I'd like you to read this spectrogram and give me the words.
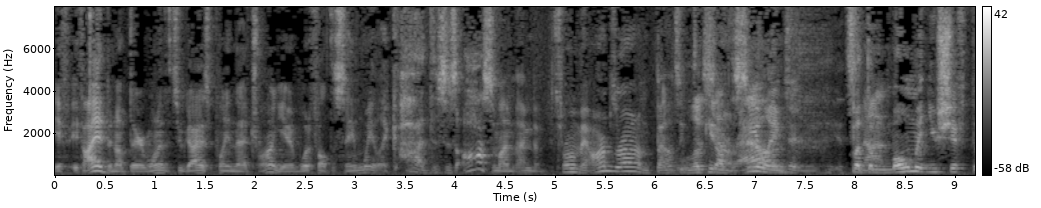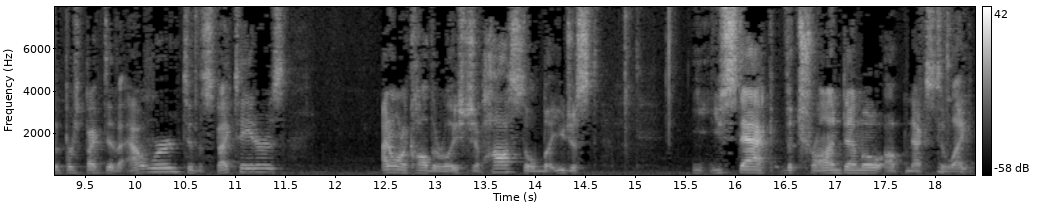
if, if I had been up there, one of the two guys playing that Tron game would have felt the same way. Like, God, this is awesome! I'm, I'm throwing my arms around, I'm bouncing looking off the ceiling. around and it's But the moment you shift the perspective outward to the spectators, I don't want to call the relationship hostile, but you just you stack the Tron demo up next to like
